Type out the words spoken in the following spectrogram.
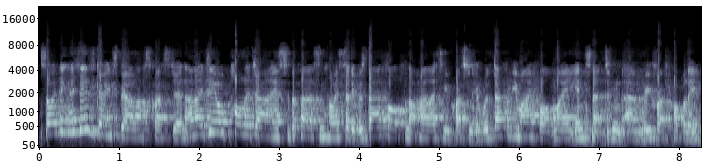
So I think this is going to be our last question, and I do apologise to the person who I said it was their fault for not highlighting a question. It was definitely my fault. My internet didn't um, refresh properly.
